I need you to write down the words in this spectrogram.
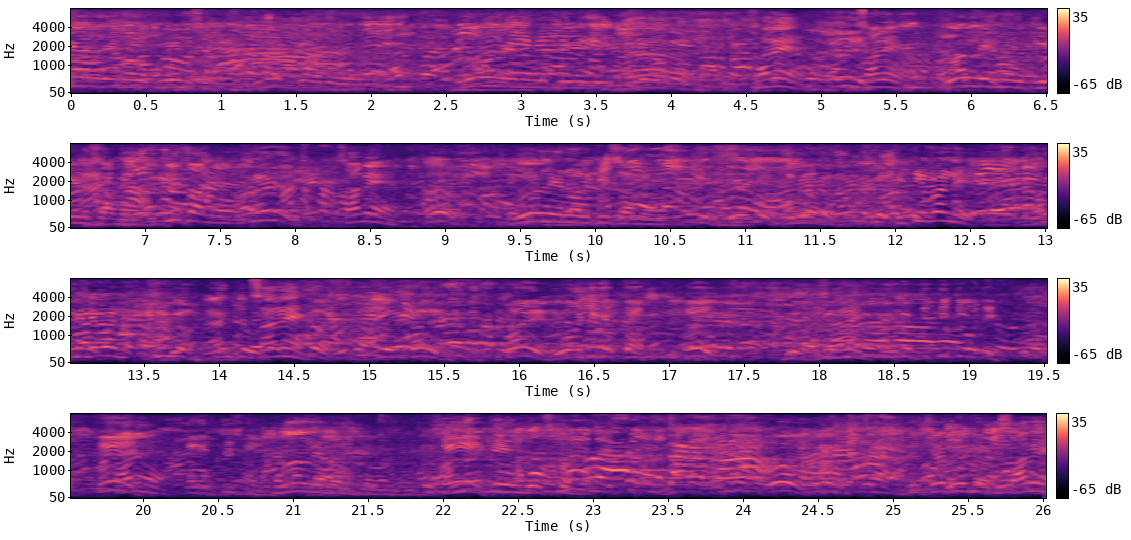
లేని వాళ్ళకి కాదు పిల్లలు లేని వాళ్ళకి స్వామి పిల్లలు లేని వాళ్ళకి వేయండి స్వామి? తీ స్వామి. స్వామి. పిల్లలు లేని వాళ్ళకి స్వామి. ఇటు ఇవ్వండి ఒకటి ఇవ్వండి స్వామి. పిల్లలు లేని వాళ్ళకి అందరికీ ఏం చేసుకోండి స్వామి.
